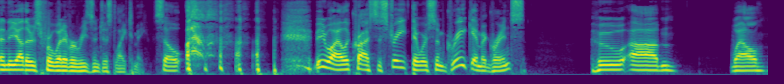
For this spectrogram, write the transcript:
and the others, for whatever reason, just liked me. So, meanwhile, across the street, there were some Greek immigrants who, um, well,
